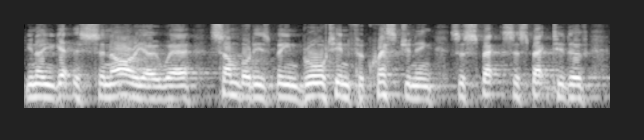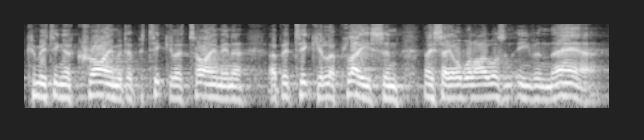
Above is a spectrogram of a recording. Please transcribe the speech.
you know, you get this scenario where somebody's been brought in for questioning, suspect, suspected of committing a crime at a particular time in a, a particular place, and they say, Oh, well, I wasn't even there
